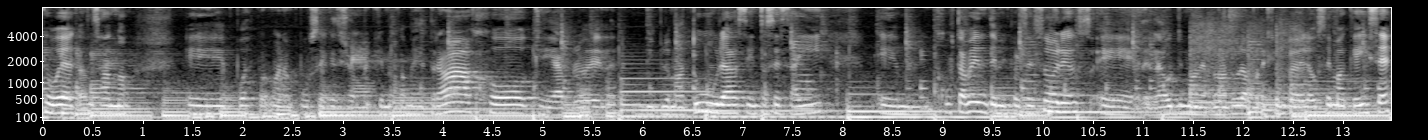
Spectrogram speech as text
que voy alcanzando. pues, bueno, puse, qué sé yo, que me cambié de trabajo, que aprobé diplomaturas, y entonces ahí em, justamente mis profesores de la última diplomatura, por ejemplo, de la UCEMA que hice,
